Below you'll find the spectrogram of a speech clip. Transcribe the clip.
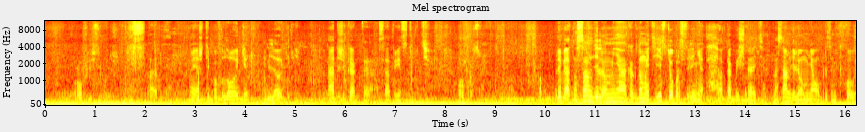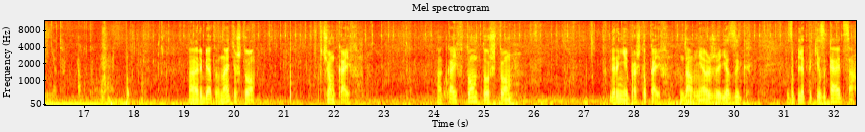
Рофлю всего лишь. А, блин. Ну я ж типа блогер, блогер. Надо же как-то соответствовать образу. Ребят, на самом деле у меня, как думаете, есть образ или нет? Вот как вы считаете? На самом деле у меня образа никакого и нет. Так вот. А, ребята, знаете что? В чем кайф? А, кайф в том, то что Вернее, про что кайф? Да, у меня уже язык заплеток языкается.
